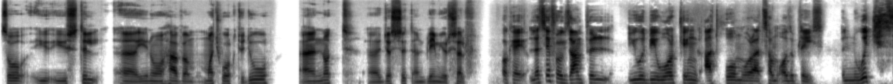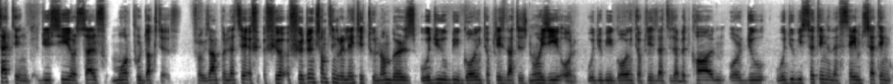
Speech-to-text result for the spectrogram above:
So you you still, uh, you know, have um, much work to do and not uh, just sit and blame yourself. Okay, let's say for example, you would be working at home or at some other place. In which setting do you see yourself more productive? For example, let's say if, if you're if you're doing something related to numbers, would you be going to a place that is noisy, or would you be going to a place that is a bit calm, or do would you be sitting in the same setting?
